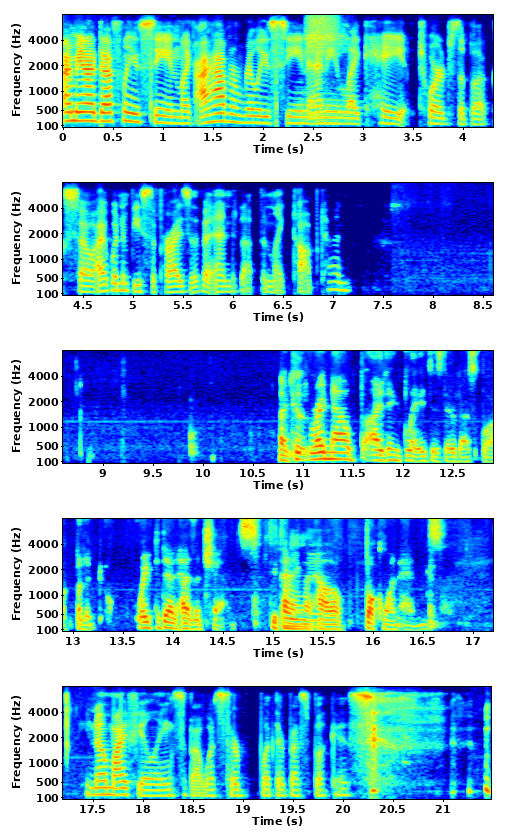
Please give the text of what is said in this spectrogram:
I mean, I've definitely seen like I haven't really seen any like hate towards the book, so I wouldn't be surprised if it ended up in like top ten. Like right now, I think Blades is their best book, but it Wake the Dead has a chance, depending mm. on how book one ends. You know my feelings about what's their what their best book is.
